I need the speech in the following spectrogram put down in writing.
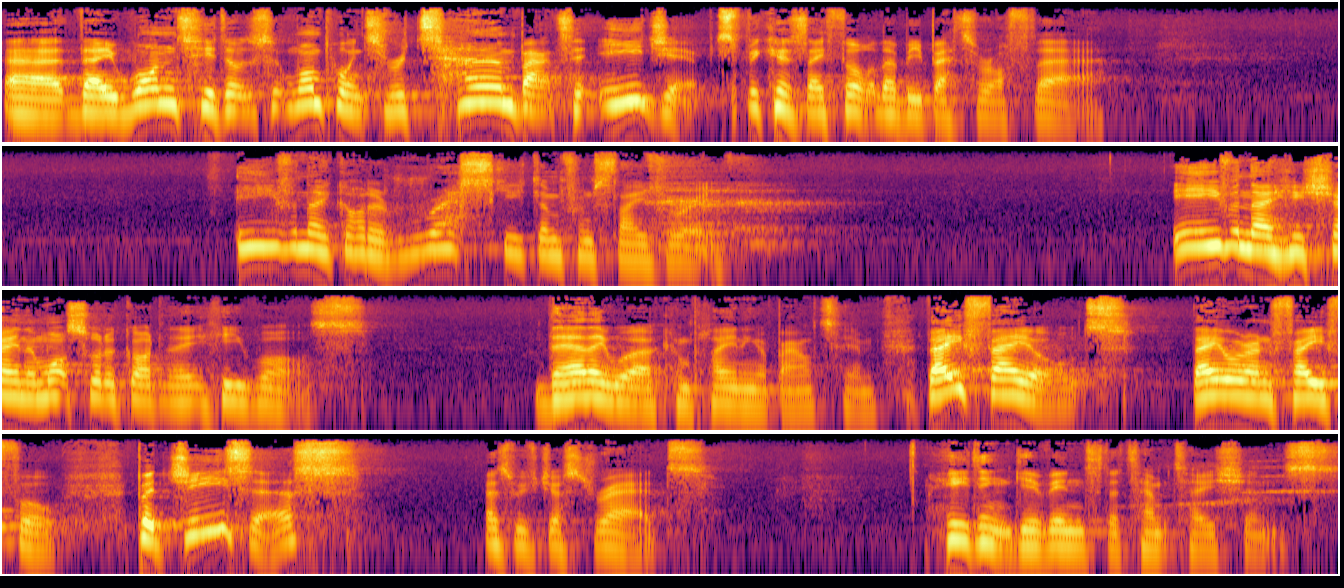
uh, they wanted at one point to return back to Egypt because they thought they'd be better off there. Even though God had rescued them from slavery, even though He'd shown them what sort of God He was, there they were complaining about Him. They failed, they were unfaithful. But Jesus, as we've just read, he didn't give in to the temptations.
